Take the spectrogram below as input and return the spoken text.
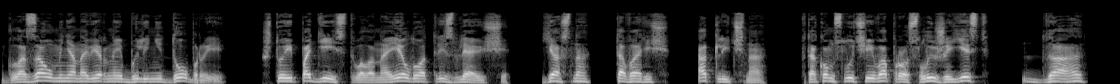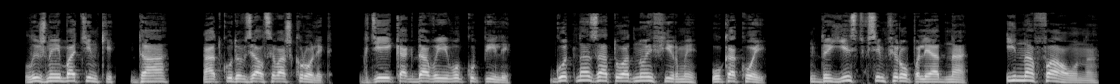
Глаза у меня, наверное, были недобрые, что и подействовало на Эллу отрезвляюще. Ясно, товарищ. Отлично. В таком случае вопрос, лыжи есть? Да. Лыжные ботинки? Да. А откуда взялся ваш кролик? Где и когда вы его купили? Год назад у одной фирмы. У какой? Да есть в Симферополе одна. Иннофауна.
